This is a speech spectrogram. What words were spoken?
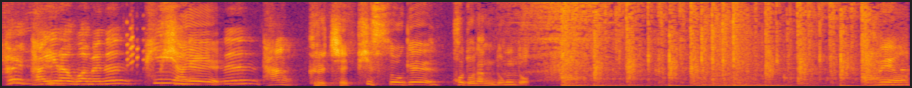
혈당이라고 하면은 피 안에 피에- 있는 당. 그렇지. 피 속의 포도당 농도. 왜요?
